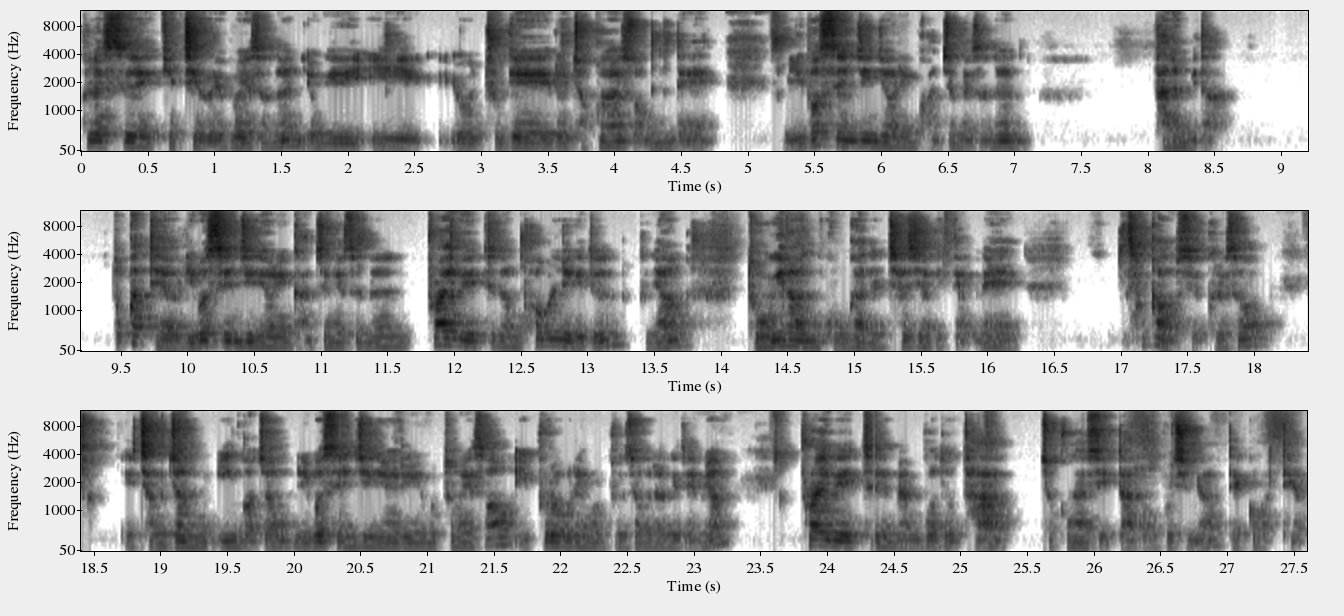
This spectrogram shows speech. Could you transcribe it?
클래스의 객체 외부에서는 여기 이두 개를 접근할 수 없는데 reverse engineering 관점에서는 다릅니다. 똑같아요. reverse engineering 관점에서는 private든 public이든 그냥 동일한 공간을 차지하기 때문에 상관없어요. 그래서 장점인 거죠. reverse engineering을 통해서 이 프로그램을 분석을 하게 되면 private 멤버도 다 접근할 수 있다고 보시면 될 것 같아요.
